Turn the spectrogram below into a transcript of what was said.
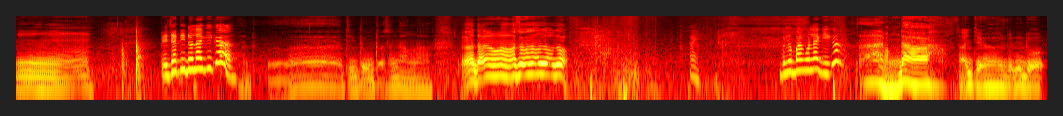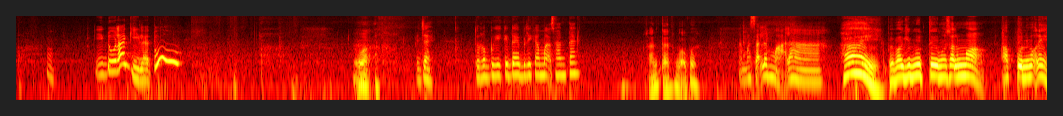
Hmm. Pejai tidur lagi ke? Uh, tidur tak senang lah. Uh, tak ada, masuk, masuk, masuk, masuk. Hai. Belum bangun lagi ke? Ah, bang dah. Saja duduk-duduk. Tidur lagi lah tu. Mak, Pejai, tolong pergi kedai belikan mak santan. santan buat apa? Nak masak lemak lah. Hai, pagi buta masak lemak. Apa ni mak ni?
